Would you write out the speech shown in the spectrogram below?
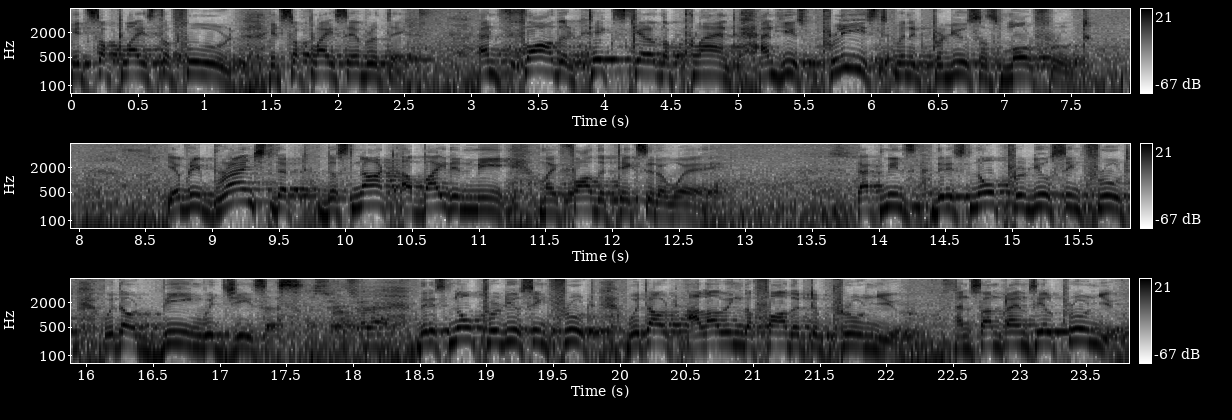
It supplies the food. It supplies everything. And Father takes care of the plant and He is pleased when it produces more fruit. Every branch that does not abide in me, my Father takes it away. That means there is no producing fruit without being with Jesus. There is no producing fruit without allowing the Father to prune you. And sometimes He'll prune you.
